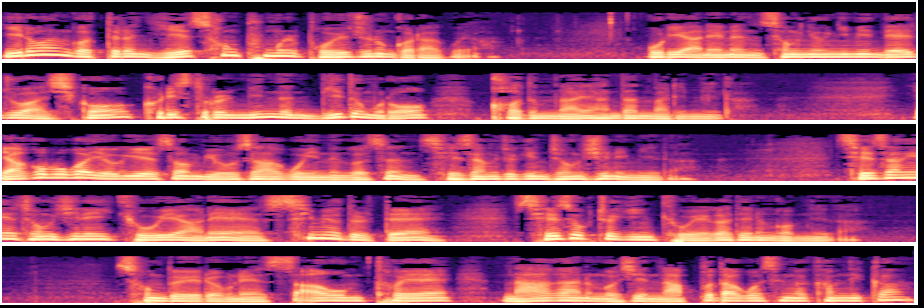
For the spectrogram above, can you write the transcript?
이러한 것들은 옛 성품을 보여주는 거라고요. 우리 안에는 성령님이 내주하시고 그리스도를 믿는 믿음으로 거듭나야 한단 말입니다. 야고보가 여기에서 묘사하고 있는 것은 세상적인 정신입니다. 세상의 정신이 교회 안에 스며들 때 세속적인 교회가 되는 겁니다. 성도 여러분의 싸움터에 나아가는 것이 나쁘다고 생각합니까?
